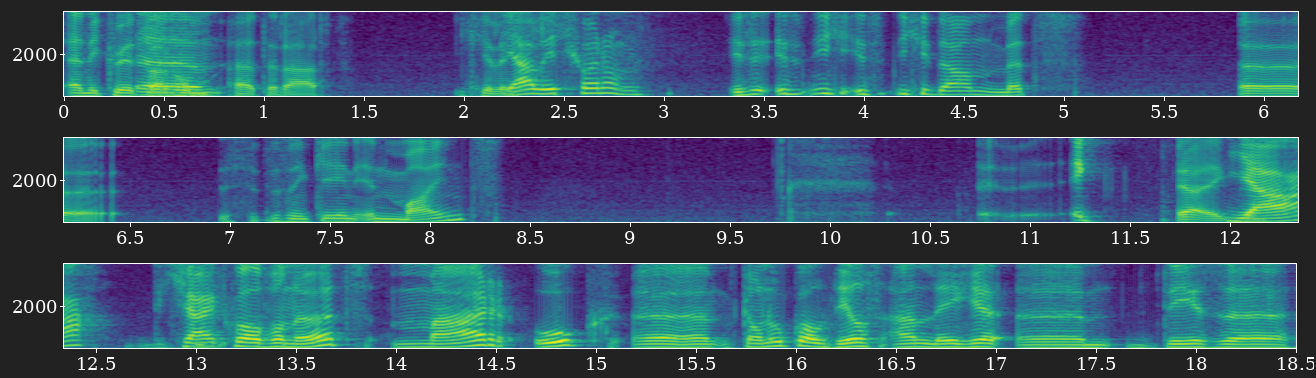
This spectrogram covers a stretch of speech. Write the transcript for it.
En ik weet waarom, Ehm, uiteraard. Gelijk- Ja, weet je waarom? Is, het, is, het niet, is het niet gedaan met eh Citizen Kane in mind? Ja, ik, Ja, daar ga ik wel vanuit. Maar ook, eh, kan ook wel deels aanleggen, ehm, deze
